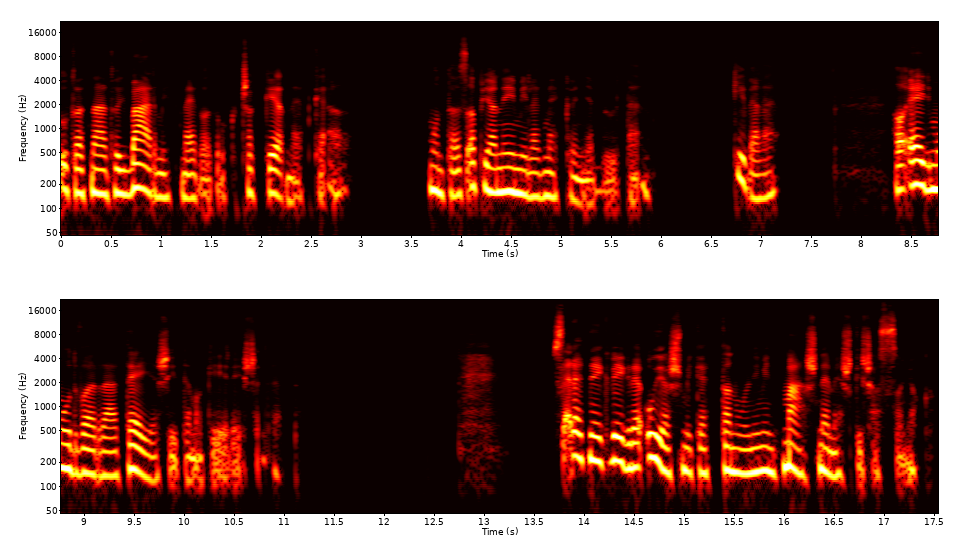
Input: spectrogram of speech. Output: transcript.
Tudhatnád, hogy bármit megadok, csak kérned kell, mondta az apja némileg megkönnyebbülten. Ki? Ha egy mód van rá, teljesítem a kérésedet. Szeretnék végre olyasmiket tanulni, mint más nemes kisasszonyok.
